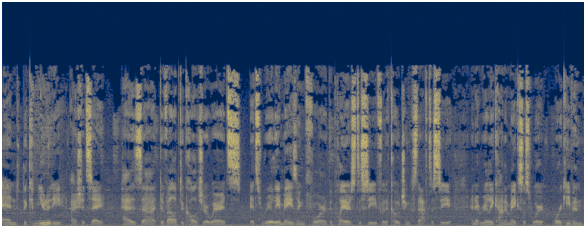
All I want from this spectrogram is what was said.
and the community, I should say, has uh, developed a culture where it's it's really amazing for the players to see, for the coaching staff to see, and it really kind of makes us work work even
